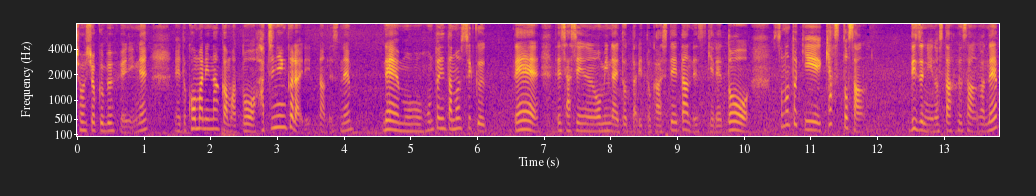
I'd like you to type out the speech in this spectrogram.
朝食ブッフェにね、えーと、とこんまり仲間と8人くらいで行ったんですね。でもう本当に楽しくってで写真をみんなに撮ったりとかしていたんですけれどその時キャストさんディズニーのスタッフさんがね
